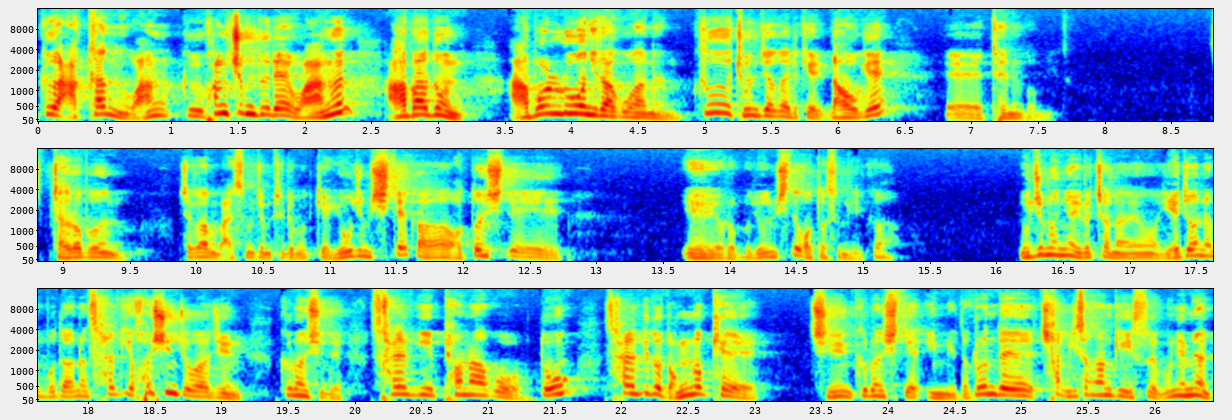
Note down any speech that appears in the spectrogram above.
그 악한 왕 그 황충들의 왕은 아바돈 아볼루온이라고 하는 그 존재가 이렇게 나오게 에, 되는 겁니다. 자 여러분 제가 한번 말씀 좀 드려볼게요. 요즘 시대가 어떤 시대에 예 여러분 요즘 시대가 어떻습니까? 요즘은요 이렇잖아요. 예전에보다는 살기 훨씬 좋아진 그런 시대, 살기 편하고 또 살기도 넉넉해 진 그런 시대입니다. 그런데 참 이상한 게 있어요. 뭐냐면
